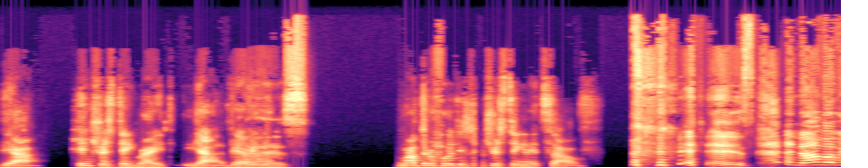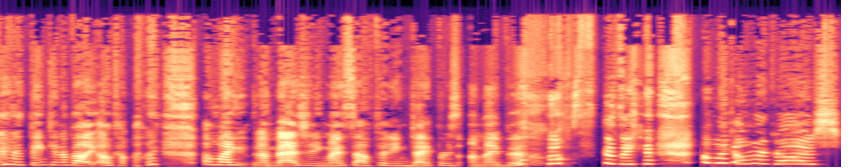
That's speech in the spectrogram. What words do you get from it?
Yeah. Interesting, right? Yeah. Very yes. motherhood is interesting in itself. it is. And now I'm over here thinking about like, oh, come on. I'm like imagining myself putting diapers on my boobs. Cause I'm like, oh my gosh,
